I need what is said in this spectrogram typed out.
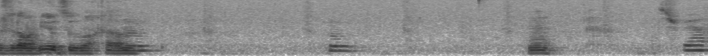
wir sogar mal ein Video zu gemacht haben. Hm. Das ist schwer.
